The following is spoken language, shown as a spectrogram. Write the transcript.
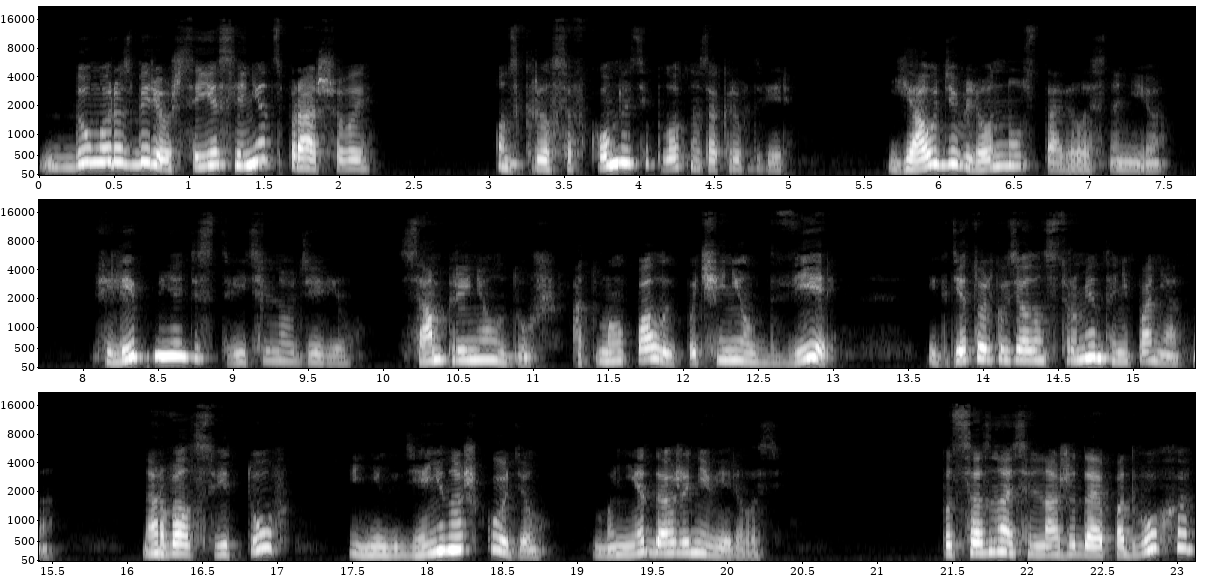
Думаю, разберешься. Если нет, спрашивай. Он скрылся в комнате, плотно закрыв дверь. Я удивленно уставилась на нее. Филипп меня действительно удивил. Сам принял душ, отмыл полы, починил дверь. И где только взял инструменты, непонятно. Нарвал цветов и нигде не нашкодил. Мне даже не верилось. Подсознательно ожидая подвоха,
